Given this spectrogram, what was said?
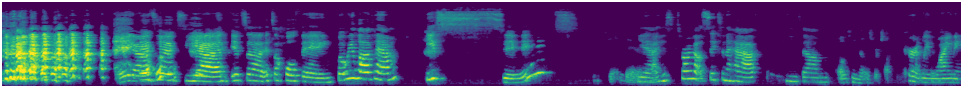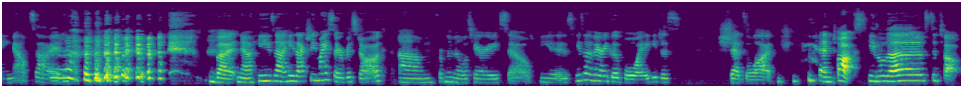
There you It's, go. it's yeah, it's a it's a whole thing. But we love him. He's six. Yeah, he's probably about six and a half. He's um Oh, he knows we're talking. currently whining outside. but no, he's uh, he's actually my service dog um, from the military. So he is he's a very good boy. He just sheds a lot and talks. He loves to talk.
